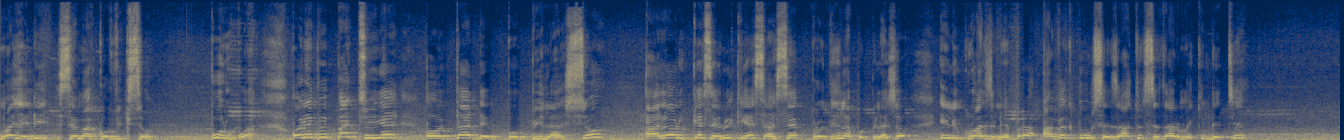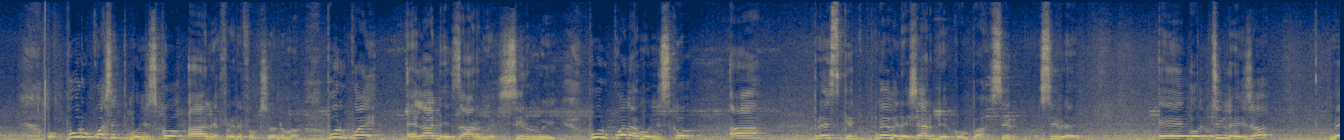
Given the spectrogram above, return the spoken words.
Moi, j'ai dit, c'est ma conviction. Pourquoi On ne peut pas tuer autant de populations alors que celui qui est censé protéger la population, il croise les bras avec toutes ces armes qu'il détient. Pourquoi cette MONUSCO a les frais de fonctionnement? Pourquoi elle a des armes sur lui? Pourquoi la MONUSCO a presque même des chars de compas sur, sur elle? Et on tue les gens, mais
